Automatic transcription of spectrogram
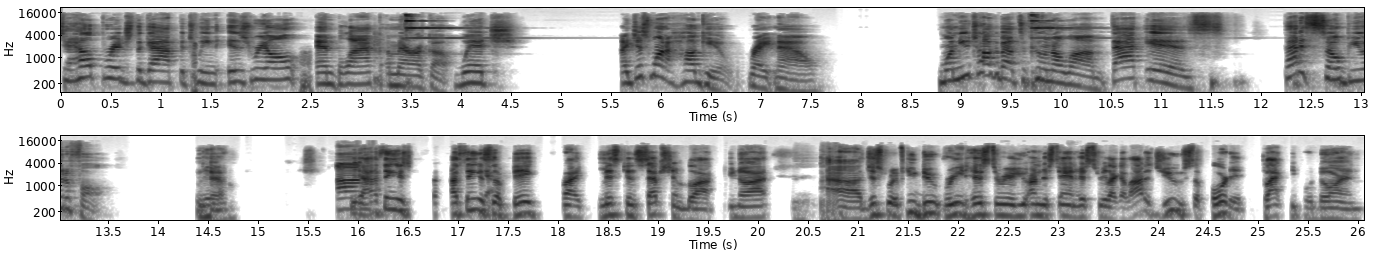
to help bridge the gap between Israel and Black America, which I just want to hug you right now. When you talk about Tikkun Olam, that is that is so beautiful. Yeah. Um, yeah, I think it's I think it's yeah. a big like misconception block. You know, I uh just if you do read history or you understand history, like a lot of Jews supported black people during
